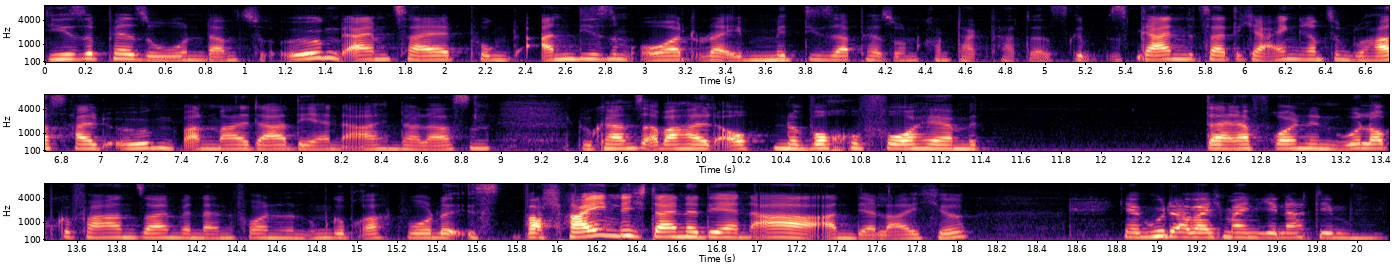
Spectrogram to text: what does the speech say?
diese Person dann zu irgendeinem Zeitpunkt an diesem Ort oder eben mit dieser Person Kontakt hatte. Es gibt es keine zeitliche Eingrenzung, du hast halt irgendwann mal da DNA hinterlassen. Du kannst aber halt auch eine Woche vorher mit deiner Freundin in Urlaub gefahren sein, wenn deine Freundin umgebracht wurde, ist wahrscheinlich deine DNA an der Leiche. Ja gut, aber ich meine, je nachdem,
